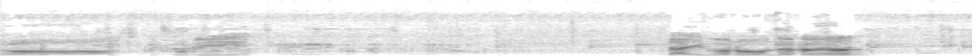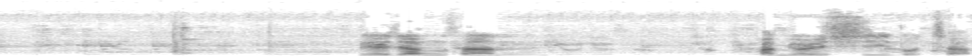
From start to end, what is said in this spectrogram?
어, 둘이. 자, 이거로 오늘은 내장산 밤 10시 도착.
